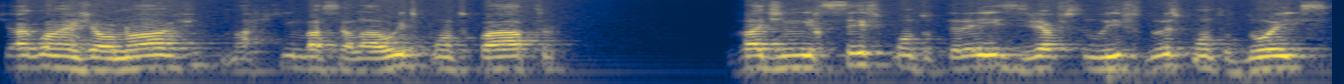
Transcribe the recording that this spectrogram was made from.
Tiago Rangel, 9%. Marquinhos Bacelar, 8,4%. Vladimir, 6,3%. Jefferson Luiz, 2,2%.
